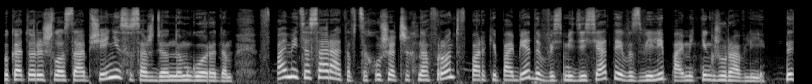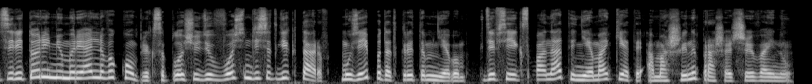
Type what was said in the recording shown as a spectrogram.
по которой шло сообщение с осажденным городом. В память о саратовцах, ушедших на фронт, в Парке Победы в 80-е возвели памятник журавли. На территории мемориального комплекса площадью в 80 гектаров музей под открытым небом, где все экспонаты не макеты, а машины, прошедшие войну.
